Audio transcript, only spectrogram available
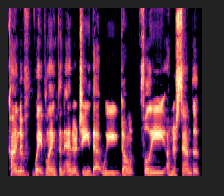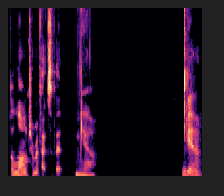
kind of wavelength and energy that we don't fully understand the, the long-term effects of it. Yeah. Yeah.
